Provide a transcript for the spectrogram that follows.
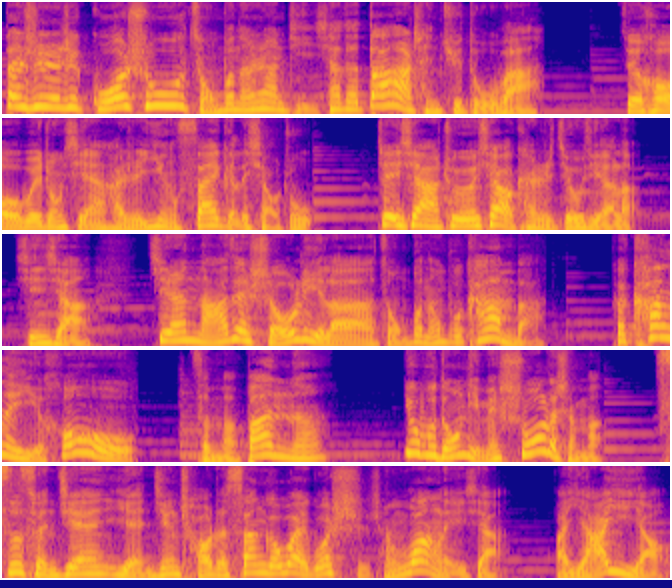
但是这国书总不能让底下的大臣去读吧？最后魏忠贤还是硬塞给了小朱。这下朱由校开始纠结了，心想：既然拿在手里了，总不能不看吧？可看了以后怎么办呢？又不懂里面说了什么。思忖间，眼睛朝着三个外国使臣望了一下，把牙一咬，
